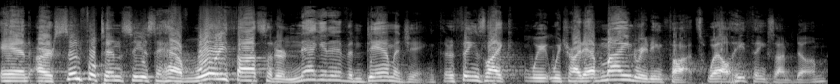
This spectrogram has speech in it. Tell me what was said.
And our sinful tendency is to have worry thoughts that are negative and damaging. There are things like we, we try to have mind reading thoughts. Well, he thinks I'm dumb.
